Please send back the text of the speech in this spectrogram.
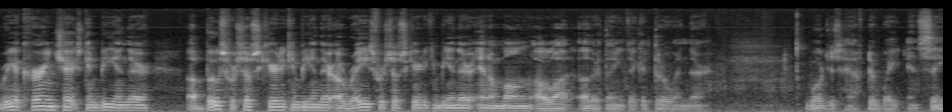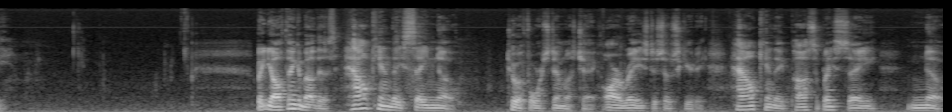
reoccurring checks can be in there, a boost for Social Security can be in there, a raise for Social Security can be in there, and among a lot other things they could throw in there. We'll just have to wait and see. But y'all think about this. How can they say no? To a forced stimulus check or a raise to Social Security. How can they possibly say no?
